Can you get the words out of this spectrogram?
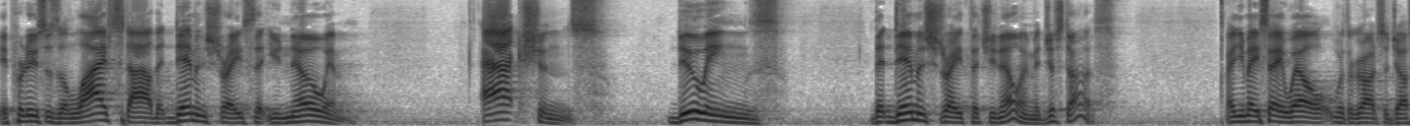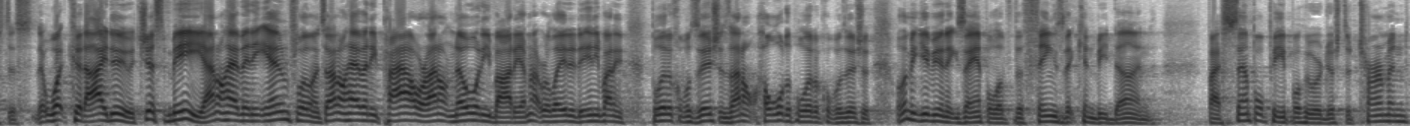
It produces a lifestyle that demonstrates that you know Him. Actions, doings that demonstrate that you know Him. It just does. And you may say, well, with regards to justice, that what could I do? It's just me. I don't have any influence. I don't have any power. I don't know anybody. I'm not related to anybody political positions. I don't hold a political position. Well, let me give you an example of the things that can be done by simple people who are just determined,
